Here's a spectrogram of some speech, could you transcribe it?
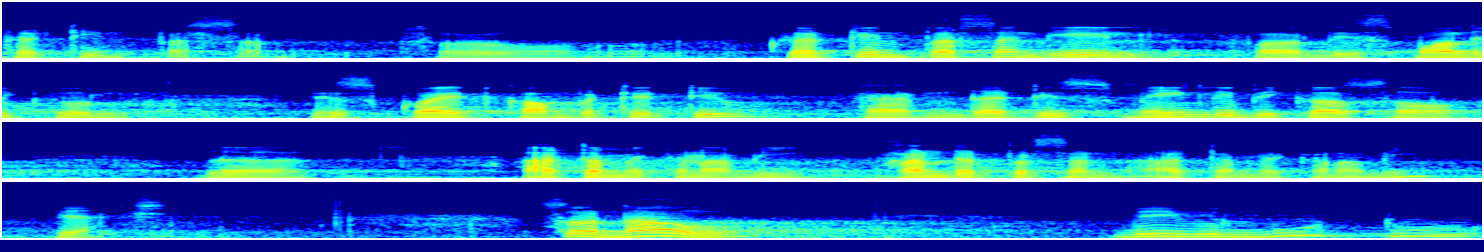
13 percent. So, 13 percent yield for this molecule is quite competitive and that is mainly because of the atom economy 100 percent atom economy reaction. So, now we will move to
